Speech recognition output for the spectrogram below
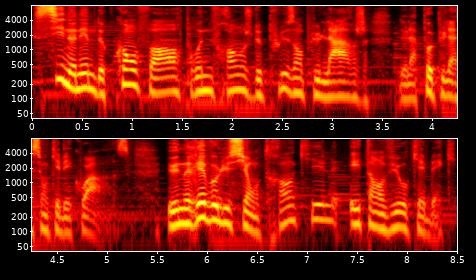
synonyme de confort pour une frange de plus en plus large de la population québécoise. Une révolution tranquille est en vue au Québec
